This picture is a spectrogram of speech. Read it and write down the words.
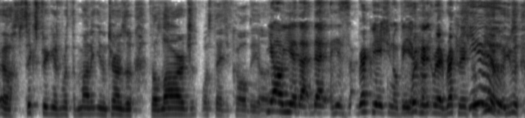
uh, six figures worth of money in terms of the large. What's that you call the? Uh, yeah, oh yeah, that that his recreational vehicle, rec- recreational Huge. vehicle,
